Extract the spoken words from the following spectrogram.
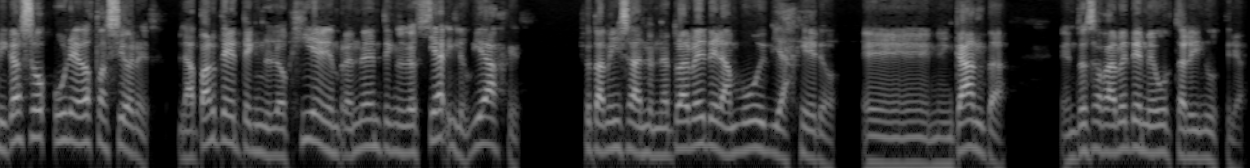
mi caso, una de dos pasiones, la parte de tecnología y emprender en tecnología y los viajes. Yo también naturalmente era muy viajero, eh, me encanta, entonces realmente me gusta la industria.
